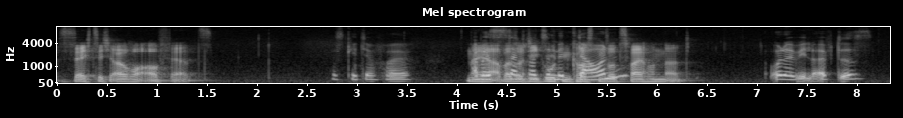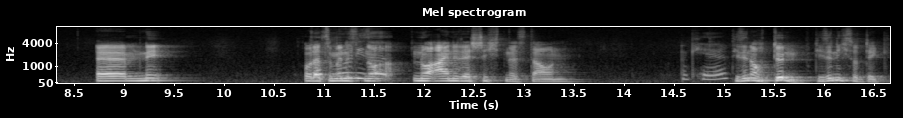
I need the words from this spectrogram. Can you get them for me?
60 Euro aufwärts. Das geht ja voll. Naja, aber, aber so die guten kosten so 200. Oder wie läuft das? Ähm, nee. Oder zumindest nur, nur, nur, eine der Schichten ist down. Okay. Die sind auch dünn, die sind nicht so dick.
